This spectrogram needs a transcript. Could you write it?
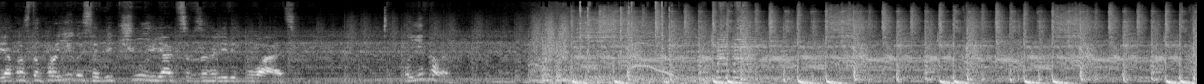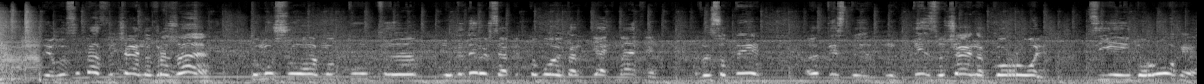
Я просто проїдуся, відчую, як це взагалі відбувається. Поїхали? Велосипед, звичайно, вражає, тому що ну, тут е, ну, ти дивишся, під тобою там 5 метрів висоти. Е, Ти, ну, ти звичайно, король цієї дороги.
